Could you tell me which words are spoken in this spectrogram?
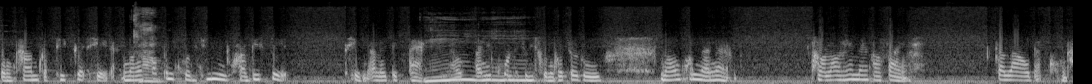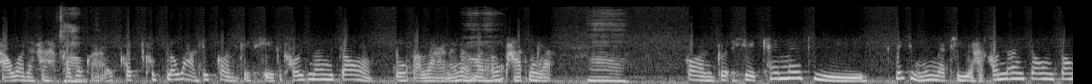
ตรงข้ามกับที่เกิดเหตุอะน้องครับเขาเป็นคนที่มีความพิเศษเห็นอะไรแปลกอืๆมแล้ว อันนี้คนในชุมชนเขาจะรู้ น้องคนนั้นอะเขาเล่าให้แม่เขาฟังก็เล่าแบบของเขาอะนะคะเขาบอกว่าเขาเขาระหว่างที่ก่อนเกิดเหตุเขานั่งจ้องตรงศาลานั้นอะมาตั้งพักหนึงละอ่าก่อนเกิดเหตุแค่ไม่กี่ ไม่ถึงหนึ่งนาทีอะค่ะเขานั่งจ้องจ้อง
